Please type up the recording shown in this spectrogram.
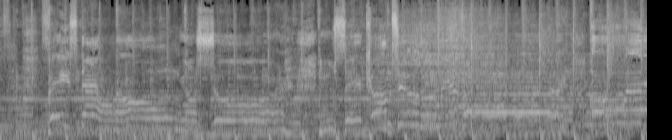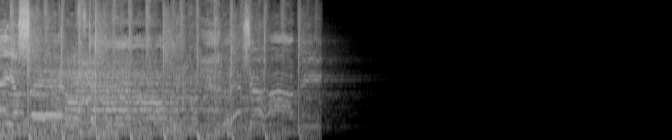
sure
